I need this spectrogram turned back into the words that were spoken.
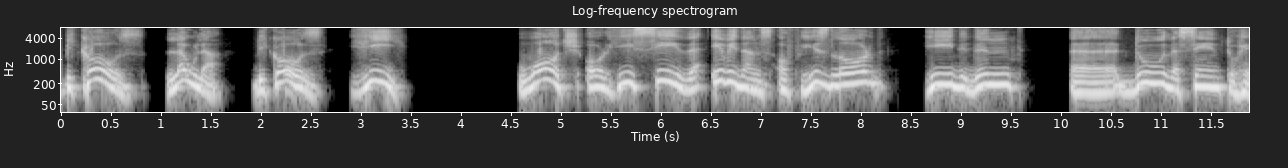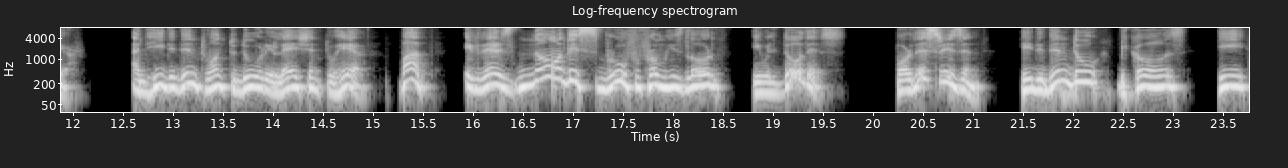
because, lawla, because he watch or he see the evidence of his Lord, he didn't uh, do the same to her. And he didn't want to do relation to her. But if there is no this proof from his Lord, he will do this. For this reason, he didn't do because he,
